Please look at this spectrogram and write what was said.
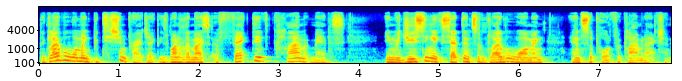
The Global Warming Petition Project is one of the most effective climate myths in reducing acceptance of global warming and support for climate action.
